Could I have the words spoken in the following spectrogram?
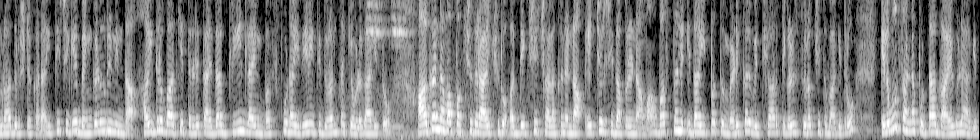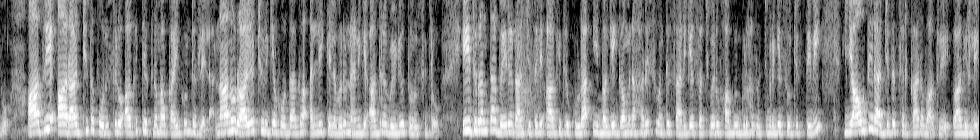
ದುರಾದೃಷ್ಟಕರ. ಇತ್ತೀಚೆಗೆ ಬೆಂಗಳೂರಿನಿಂದ ಹೈದರಾಬಾದ್ಗೆ ತೆರಳುತ್ತಾ ಇದ್ದ ಗ್ರೀನ್ ಲೈನ್ ಬಸ್ ಕೂಡ ಇದೇ ರೀತಿ ದುರಂತಕ್ಕೆ ಒಳಗಾಗಿತ್ತು. ಆಗ ನಮ್ಮ ಪಕ್ಷದ ರಾಯಚೂರು ಅಧ್ಯಕ್ಷೆ ಚಾಲಕನನ್ನ ಎಚ್ಚರಿಸಿದ ಪರಿಣಾಮ ಬಸ್ನಲ್ಲಿ ಇದ್ದ ಇಪ್ಪತ್ತು ಮೆಡಿಕಲ್ ವಿದ್ಯಾರ್ಥಿಗಳು ಸುರಕ್ಷಿತವಾಗಿದ್ರು. ಕೆಲವು ಸಣ್ಣ ಪುಟ್ಟ ಗಾಯಗಳಾಗಿದ್ವು. ಆದರೆ ಆ ರಾಜ್ಯದ ಪೊಲೀಸರು ಅಗತ್ಯ ಕ್ರಮ ಕೈಗೊಂಡಿರಲಿಲ್ಲ. ನಾನು ರಾಯಚೂರಿಗೆ ಹೋದಾಗ ಅಲ್ಲಿ ಕೆಲವರು ನನಗೆ ಅದರ ವಿಡಿಯೋ ತೋರಿಸಿದ್ರು. ಈ ದುರಂತ ಬೇರೆ ರಾಜ್ಯದಲ್ಲಿ ಆಗಿದ್ರೂ ಕೂಡ ಈ ಬಗ್ಗೆ ಗಮನ ಹರಿಸುವಂತೆ ಸಾರಿಗೆ ಸಚಿವರು ಹಾಗೂ ಗೃಹ ಸಚಿವರಿಗೆ ಸೂಚಿಸುತ್ತೀವಿ ಯಾವುದೇ ರಾಜ್ಯದ ಸರ್ಕಾರವಾಗಿರಲಿ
